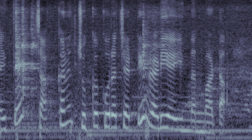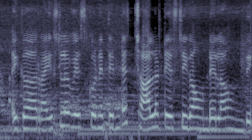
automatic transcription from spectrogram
అయితే చక్కని చుక్క కూర చట్నీ రెడీ అయ్యిందనమాట ఇక రైస్లో వేసుకొని తింటే చాలా టేస్టీగా ఉండేలా ఉంది.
